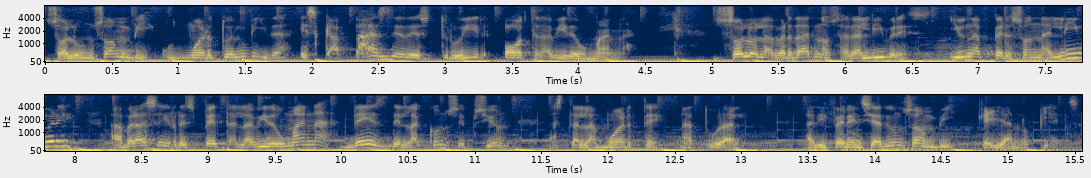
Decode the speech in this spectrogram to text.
Solo un zombie, un muerto en vida, es capaz de destruir otra vida humana. Solo la verdad nos hará libres y una persona libre abraza y respeta la vida humana desde la concepción hasta la muerte natural, a diferencia de un zombie que ya no piensa.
